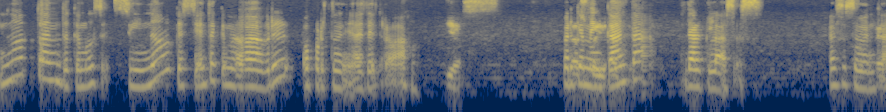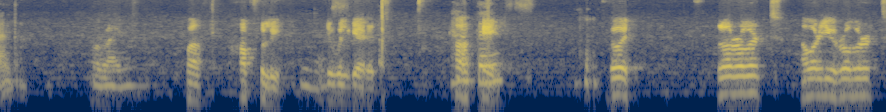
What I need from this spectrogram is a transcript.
no tanto que me guste, sino que sienta que me va a abrir oportunidades de trabajo. Yes. Porque That's me encanta dar clases. Eso sí me Okay. encanta. All right. Well, hopefully you will get it. Okay. Good. Hello, Robert. How are you, Robert?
